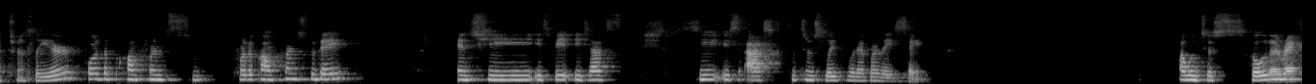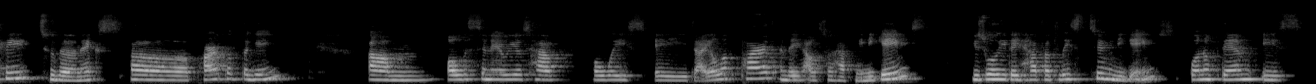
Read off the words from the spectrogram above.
a translator for the conference for the conference today, and she is, be, is just she is asked to translate whatever they say. I will just go directly to the next uh, part of the game. Um, all the scenarios have always a dialogue part and they also have mini games. Usually they have at least two mini games. One of them is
